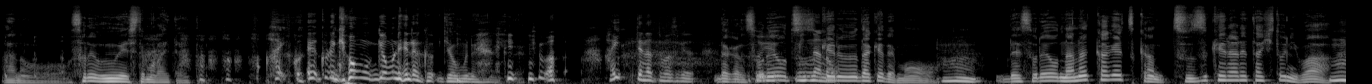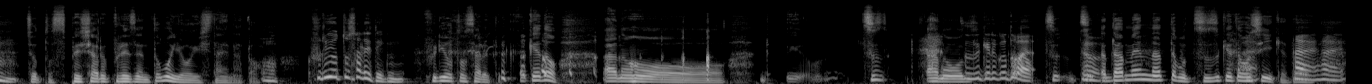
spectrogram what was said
あのそれを運営してもらいたいと。はははいこれえこれ業務業務連絡。業務連絡で。今はいってなってますけど。だからそれを続けるだけでもうんでそれを7ヶ月間続けられた人には、うん。ちょっとスペシャルプレゼントも用意したいなと。あ振り落とされていくの？振り落とされてるけどあのーつあのー続けることはつつ、うん。ダメになっても続けてほしいけど、はいはい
